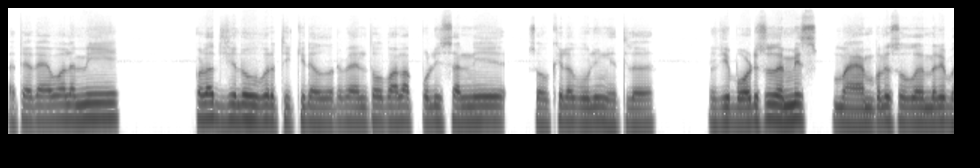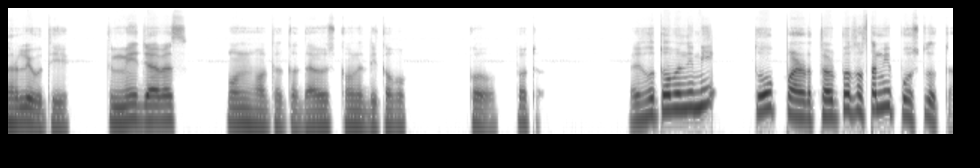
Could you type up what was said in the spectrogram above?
तर त्या टायमाला मी पळत गेलो वगैरे तिकीट वगैरे आणि तो मला पोलिसांनी चौकीला बोलून घेतलं. त्याची बॉडीसुद्धा मीच ॲम्ब्युलन्स वगैरेमध्ये भरली होती. तर मी ज्यावेळेस फोन होत होता त्यावेळेस कोण दिका हो होतो. म्हणजे मी तो पड तडपत असताना मी पोचलो होतो.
